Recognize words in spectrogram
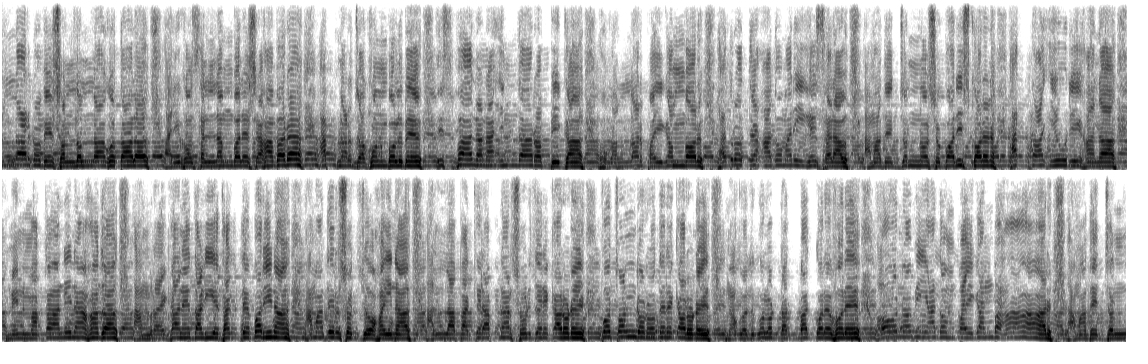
আল্লাহর নবী সাল্লাল্লাহু তাআলা আলাইহি ওয়াসাল্লাম বলে, সাহাবারা, আপনার যখন বলবে, ইসফালানা ইনদা রাব্বিকা ও আল্লাহর পয়গম্বর, হযরতে আদম আলাইহিস সালাম আমাদের জন্য সুপারিশ করেন, হাত্তা ইউরিহানা মিন মাকানিনা হাদা আমরা এখানে দাঁড়িয়ে থাকতে পারি না, আমাদের সহ্য হয় না। আল্লাহ পাকের আপনার সূর্যের কারণে প্রচণ্ড রোদের কারণে মগজগুলো টকবাক করে ফলে ও নবী আদম পাইগাম্বার আমাদের জন্য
